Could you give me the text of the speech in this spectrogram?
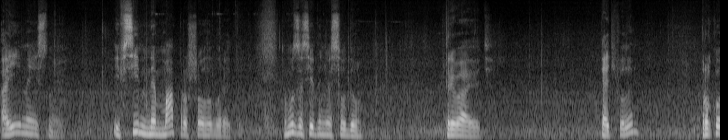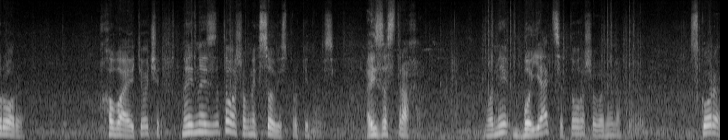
а і не існує. І всім нема про що говорити. Тому засідання суду тривають 5 хвилин. Прокурори ховають очі. Ну і не із-за того, що в них совість прокинулася, а із-за страха. Вони бояться того, що вони накоїли. Скоро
